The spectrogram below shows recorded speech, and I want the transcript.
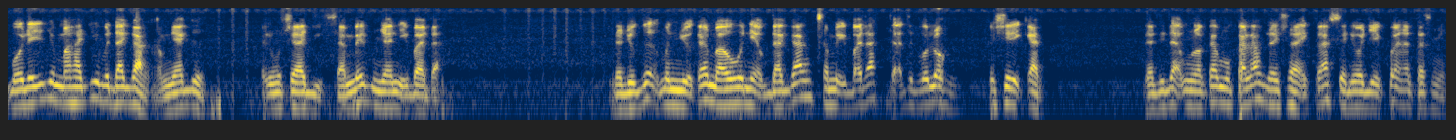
bolehnya jemaah haji berdagang. Meniaga. Dari musim haji. Sambil menjalani ibadah. Dan juga menunjukkan bahawa niat berdagang sambil ibadah tidak tergolong kesyirikan. Dan tidak mengeluarkan mukalaf dari syarat ikhlas yang diwajibkan atasnya.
